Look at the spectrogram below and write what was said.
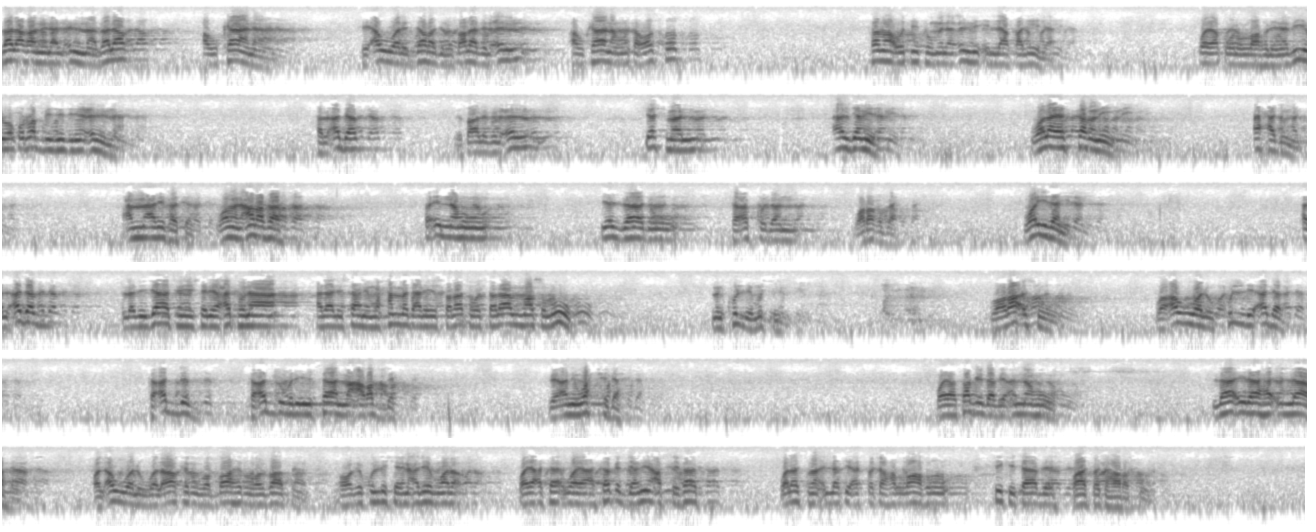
بلغ من العلم ما بلغ أو كان في أول الدرجة لطلب العلم أو كان متوسط فما أوتيت من العلم إلا قليلا. ويقول الله لنبيه وقل رب زدني علما. الأدب لطالب العلم يشمل الجميع. ولا يستغني أحد عن معرفته ومن عرفه فإنه يزداد تأكدا ورغبة. وإذا الأدب الذي جاءت به شريعتنا على لسان محمد عليه الصلاة والسلام مطلوب من كل مسلم. ورأس وأول كل أدب تأدب تأدب الإنسان مع ربه. بأن يوحده. ويعتقد بأنه لا إله إلا هو والأول والآخر والظاهر والباطن وهو بكل شيء عليم ويعتقد جميع الصفات والأسماء التي أثبتها الله في كتابه وأثبتها رسوله.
